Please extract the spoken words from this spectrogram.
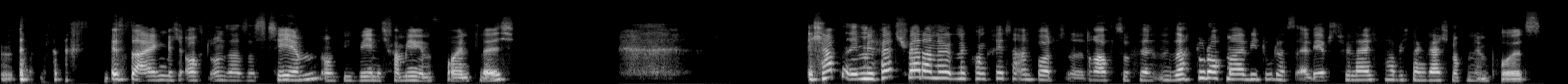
ist da eigentlich oft unser System und wie wenig familienfreundlich. Ich habe, mir fällt schwer, da eine, eine konkrete Antwort äh, drauf zu finden. Sag du doch mal, wie du das erlebst. Vielleicht habe ich dann gleich noch einen Impuls.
